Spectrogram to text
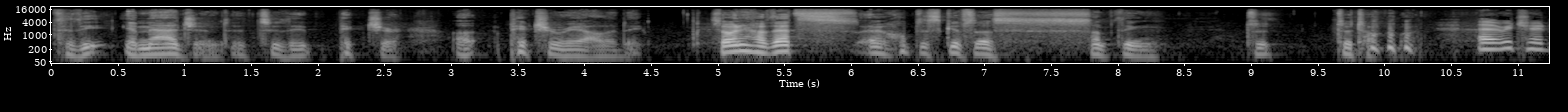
to the imagined, to the picture, uh, picture reality. So anyhow, that's. I hope this gives us something to to talk about. Uh, Richard,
